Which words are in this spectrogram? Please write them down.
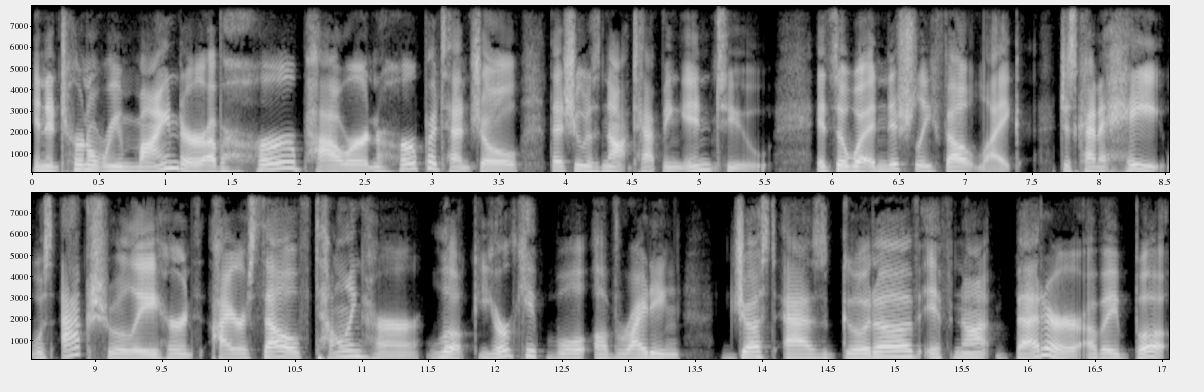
an eternal reminder of her power and her potential that she was not tapping into. And so, what initially felt like just kind of hate was actually her higher self telling her, look, you're capable of writing just as good of, if not better, of a book.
